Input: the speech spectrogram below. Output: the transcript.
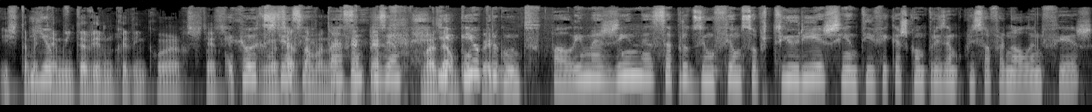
Isto também e tem eu... muito a ver um bocadinho com a resistência, com a resistência de uma certa maneira. Está sempre presente. Mas e, é um pouco... eu pergunto, Paulo, imagina-se a produzir um filme sobre teorias científicas, como por exemplo Christopher Nolan fez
